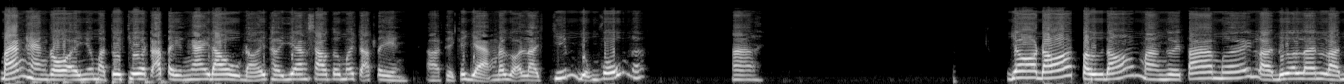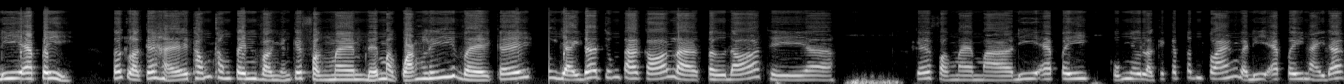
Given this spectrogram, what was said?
bán hàng rồi nhưng mà tôi chưa trả tiền ngay đâu đợi thời gian sau tôi mới trả tiền. À, thì cái dạng đó gọi là chiếm dụng vốn nữa. À, do đó, từ đó mà người ta mới là đưa lên là DAP tức là cái hệ thống thông tin vào những cái phần mềm để mà quản lý về cái như vậy đó. Chúng ta có là từ đó thì à, cái phần mềm mà DAP cũng như là cái cách tính toán về DAP này đó,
